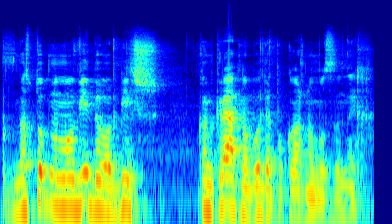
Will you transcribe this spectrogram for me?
В наступному відео більш конкретно буде по кожному з них.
